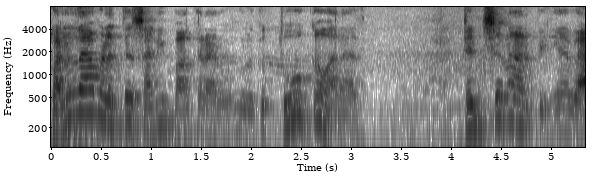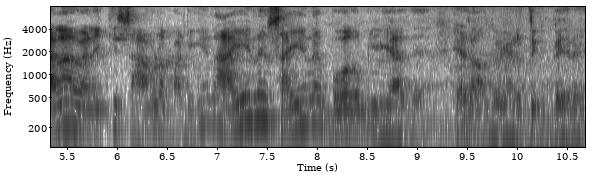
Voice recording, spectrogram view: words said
பன்னெண்டாம் இடத்தை சனி பார்க்குறாரு. உங்களுக்கு தூக்கம் வராது. டென்ஷனாக இருப்பீங்க. வேளா வேலைக்கு சாப்பிட மாட்டீங்க. ஏன்னா அயன சயன போகம் இல்லையாது இடம். அந்த இடத்துக்கு பேர்.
